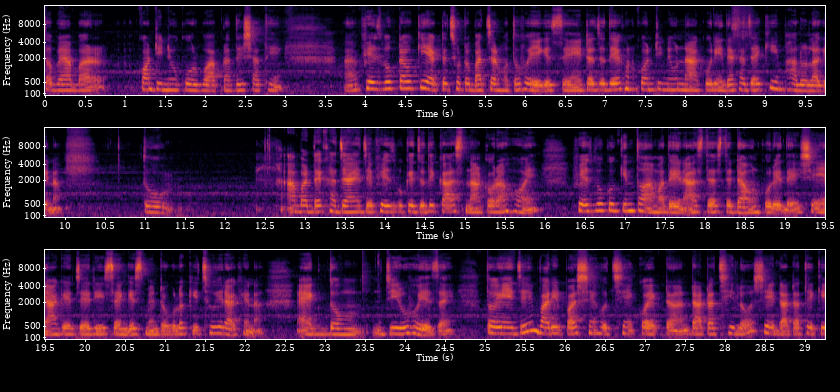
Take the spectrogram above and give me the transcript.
তবে আবার কন্টিনিউ করব আপনাদের সাথে। ফেসবুকটাও কি একটা ছোট বাচ্চার মতো হয়ে গেছে? এটা যদি এখন কন্টিনিউ না করি, দেখা যায় কি ভালো লাগে না। তো আবার দেখা যায় যে ফেসবুকে যদি কাজ না করা হয় ফেসবুকও কিন্তু আমাদের আস্তে আস্তে ডাউন করে দেয়। সেই আগের যে রিস এঙ্গেজমেন্ট ওগুলো কিছুই রাখে না। একদম জিরো হয়ে যায়। তো এই যে বাড়ির পাশে হচ্ছে কয়েকটা ডাটা ছিল সে ডাটা থেকে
